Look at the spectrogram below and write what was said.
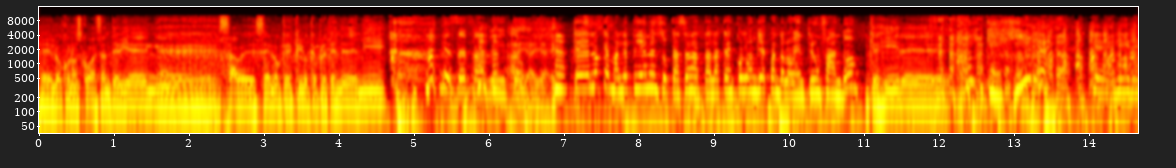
Eh, lo conozco bastante bien, eh, sabe, sé lo que, lo que pretende de mí. Ay, ese Fabito. ¿Qué es lo que más le piden en su casa natal acá en Colombia cuando lo ven triunfando? Que gire. Ay, que gire. que gire.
